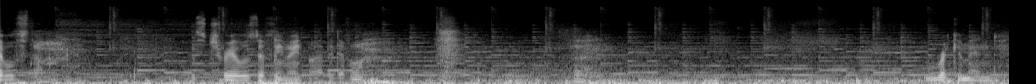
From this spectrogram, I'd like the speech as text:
Devil's Stone. This trail was definitely made by the devil. Recommend.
